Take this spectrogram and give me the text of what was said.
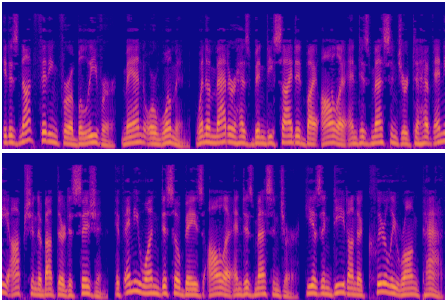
it is not fitting for a believer, man or woman, when a matter has been decided by Allah and His Messenger to have any option about their decision. If anyone disobeys Allah and His Messenger, he is indeed on a clearly wrong path.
